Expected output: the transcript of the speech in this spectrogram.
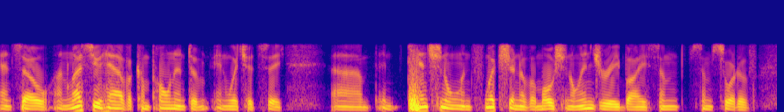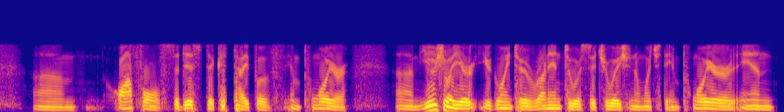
And so, unless you have a component of, in which it's a um, intentional infliction of emotional injury by some some sort of um, awful sadistic type of employer, um, usually you're you're going to run into a situation in which the employer and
